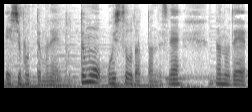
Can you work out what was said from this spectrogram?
えー、絞ってもねとっても美味しそうだったんですね。なので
